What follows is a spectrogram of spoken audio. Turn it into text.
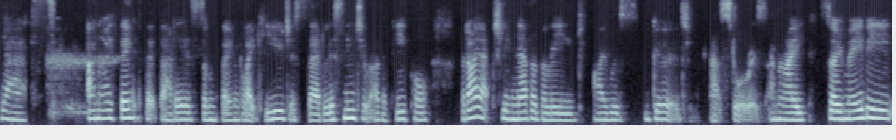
yes. And I think that that is something like you just said, listening to other people, that I actually never believed I was good at stories. And I, so maybe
